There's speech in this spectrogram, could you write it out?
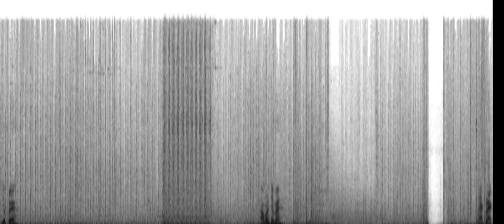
เยียบเลย ตามมันใช่ไหมแหลกแหลก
